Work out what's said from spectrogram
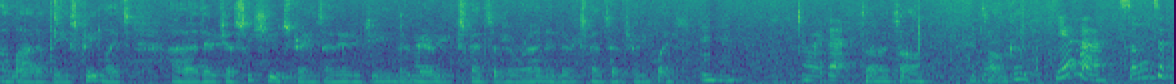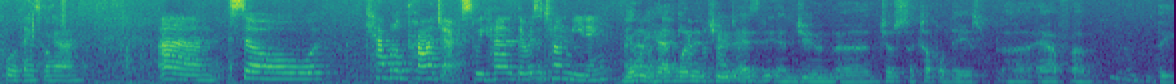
a lot of the street lights, uh, they're just huge drains on energy. They're very expensive to run and they're expensive to replace. mm-hmm. oh, I bet. So it's all, it's all good. Yeah, so lots of cool things going on. Um, so, capital projects, we had, there was a town meeting. Yeah, we had one in June, in in June, uh, just a couple days after, the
